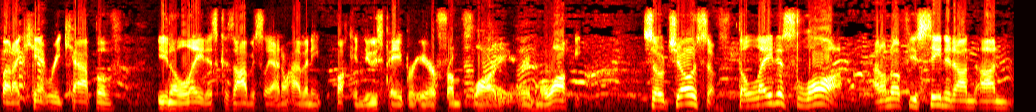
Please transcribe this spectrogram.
but I can't recap of you know, latest because obviously I don't have any fucking newspaper here from Florida or in Milwaukee. So Joseph, the latest law. I don't know if you've seen it on on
